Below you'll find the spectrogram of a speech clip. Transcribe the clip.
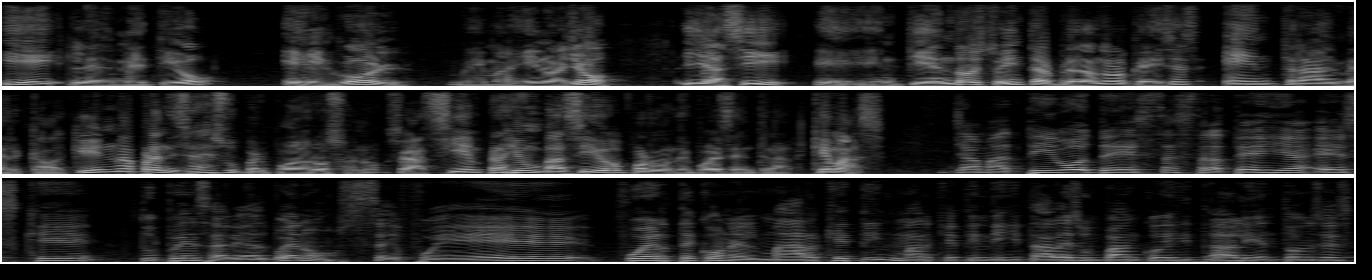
y les metió el gol, me imagino yo. Y así eh, entiendo, estoy interpretando lo que dices, entra al mercado. Aquí hay un aprendizaje súper poderoso, ¿no? O sea, siempre hay un vacío por donde puedes entrar. ¿Qué más? llamativo de esta estrategia es que tú pensarías, bueno, se fue fuerte con el marketing, marketing digital es un banco digital y entonces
